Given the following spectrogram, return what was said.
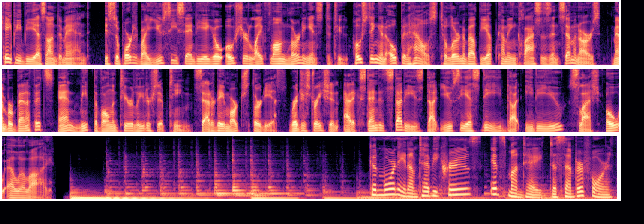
KPBS On Demand is supported by UC San Diego Osher Lifelong Learning Institute, hosting an open house to learn about the upcoming classes and seminars, member benefits, and meet the volunteer leadership team. Saturday, March 30th. Registration at extendedstudies.ucsd.edu/olli. Good morning. I'm Debbie Cruz. It's Monday, December 4th.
